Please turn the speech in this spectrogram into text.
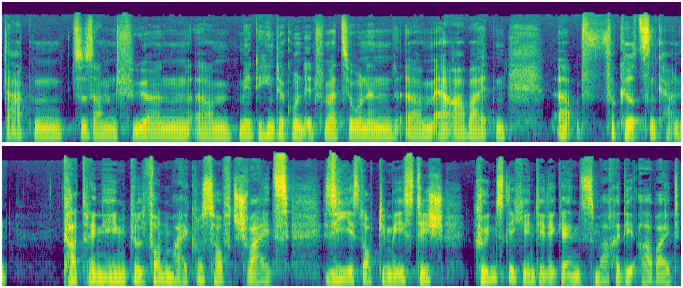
Daten zusammenführen, ähm, mir die Hintergrundinformationen ähm, erarbeiten, äh, verkürzen kann. Katrin Hinkel von Microsoft Schweiz. Sie ist optimistisch, künstliche Intelligenz mache die Arbeit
